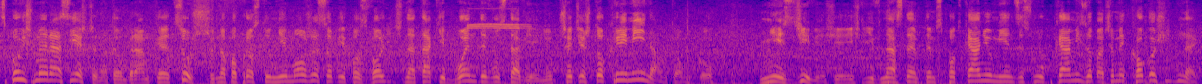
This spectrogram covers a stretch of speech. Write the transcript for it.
Spójrzmy raz jeszcze na tę bramkę. Cóż, no po prostu nie może sobie pozwolić na takie błędy w ustawieniu. Przecież to kryminał, Tomku. Nie zdziwię się, jeśli w następnym spotkaniu między słupkami zobaczymy kogoś innego.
